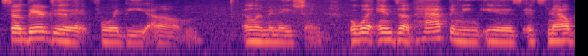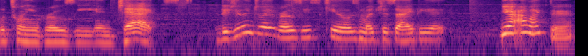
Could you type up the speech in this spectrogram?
So they're good for the um elimination. But what ends up happening is it's now between Rosie and Jax. Did you enjoy Rosie's kill as much as I did? Yeah, I liked it.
